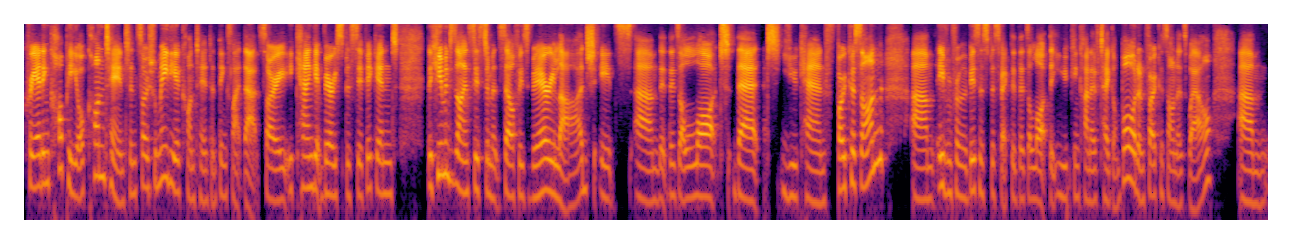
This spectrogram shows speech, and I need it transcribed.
creating copy or content and social media content and things like that? So it can get very specific and the human design system itself is very large. It's um, that there's a lot that you can focus on um, even from a business perspective there's a lot that you can kind of take on board and focus on as well um,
